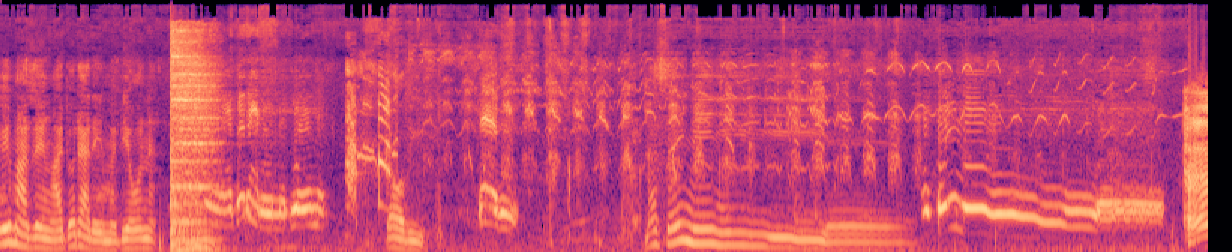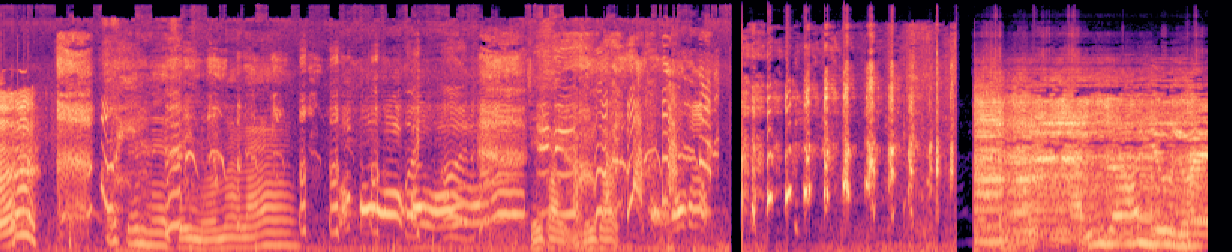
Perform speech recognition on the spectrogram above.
တွေးမှဆိုရင်ငါပြောတာတွေမပြောနဲ့တော်ပြီမစိမ့်နေရဲ့မစိမ့်မဲစိမ့်နော်မလားဂျေကောက်ဂျေကောက်လူသားမျိုးလွယ်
